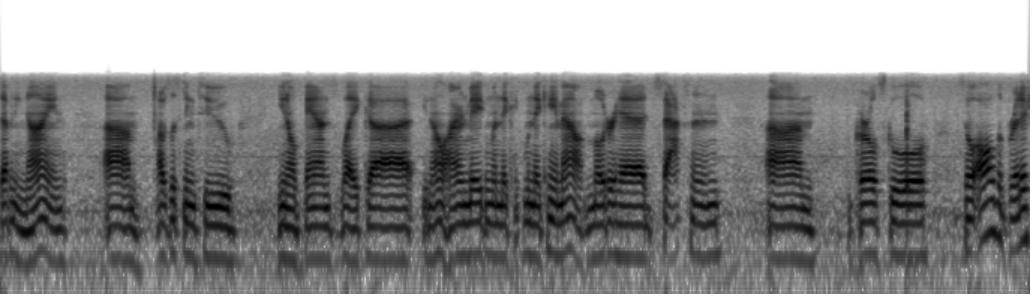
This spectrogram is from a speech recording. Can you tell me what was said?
79. Um, I was listening to you know bands like uh, you know Iron Maiden when they when they came out, Motorhead, Saxon, um, Girlschool, so all the British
